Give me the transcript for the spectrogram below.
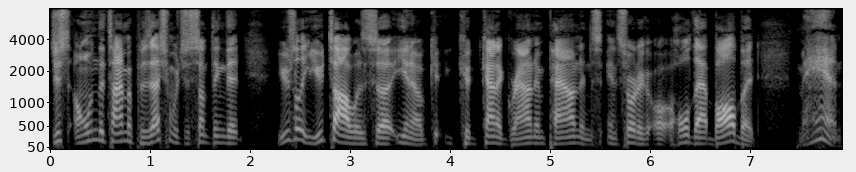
just owned the time of possession, which is something that usually Utah was, uh, you know, c- could kind of ground and pound and, and sort of uh, hold that ball. But man,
